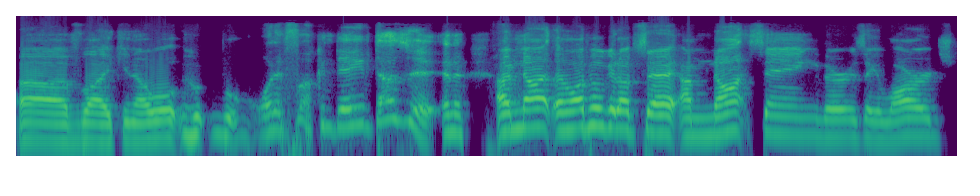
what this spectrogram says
of like you know well who, what if fucking Dave does it? And I'm not. And a lot of people get upset. I'm not saying there is a large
